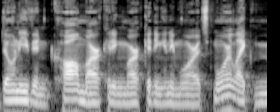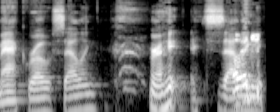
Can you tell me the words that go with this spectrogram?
don't even call marketing marketing anymore. It's more like macro selling, right? It's selling.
